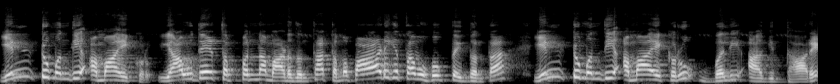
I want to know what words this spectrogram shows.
ಎಂಟು ಮಂದಿ ಅಮಾಯಕರು, ಯಾವುದೇ ತಪ್ಪನ್ನ ಮಾಡದಂತ, ತಮ್ಮ ಪಾಡಿಗೆ ತಾವು ಹೋಗ್ತಾ ಇದ್ದಂತ ಎಂಟು ಮಂದಿ ಅಮಾಯಕರು ಬಲಿ ಆಗಿದ್ದಾರೆ.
